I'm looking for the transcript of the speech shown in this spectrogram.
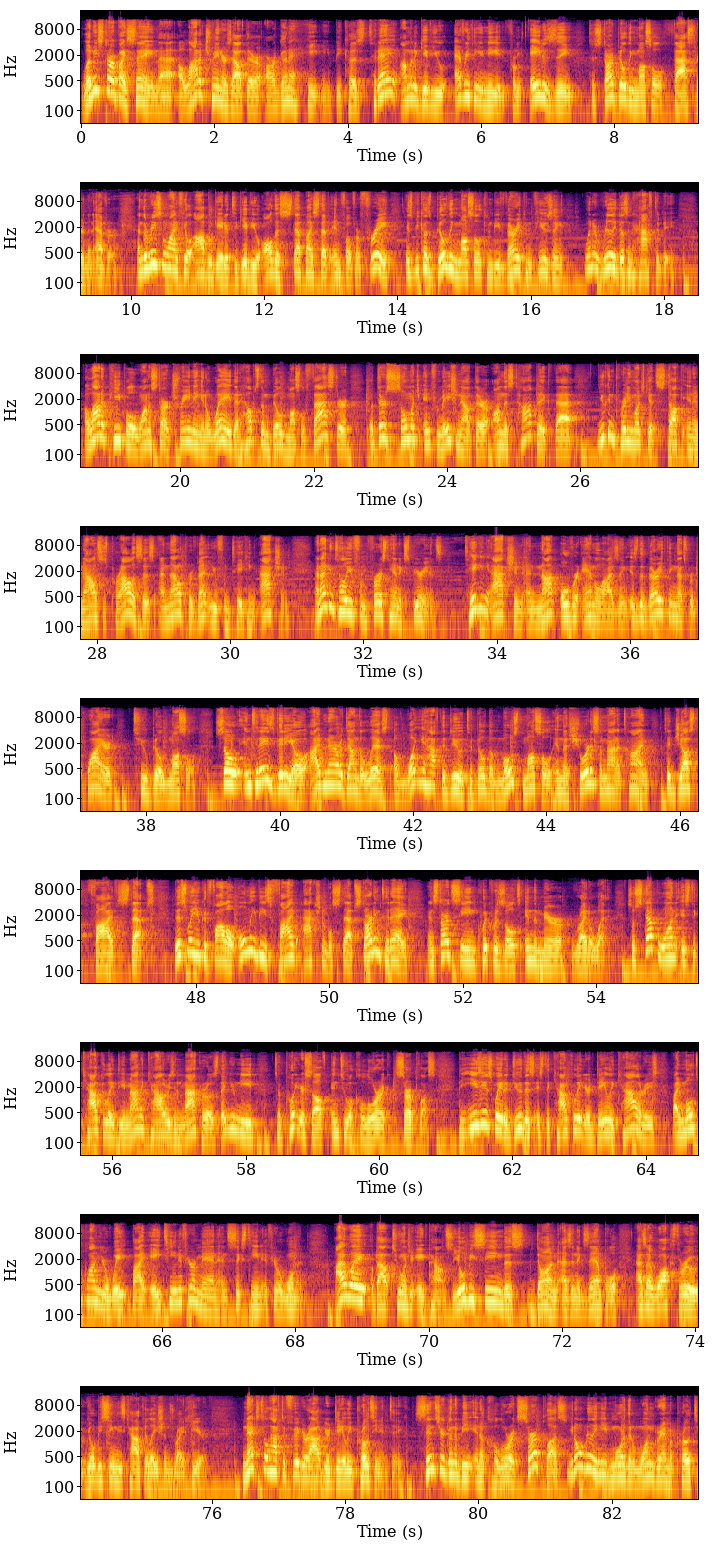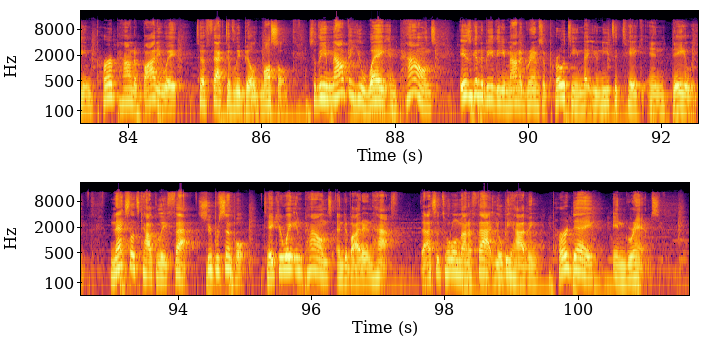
Let me start by saying that a lot of trainers out there are gonna hate me because today I'm gonna give you everything you need from A to Z to start building muscle faster than ever. And the reason why I feel obligated to give you all this step by step info for free is because building muscle can be very confusing when it really doesn't have to be. A lot of people want to start training in a way that helps them build muscle faster, but there's so much information out there on this topic that you can pretty much get stuck in analysis paralysis and that'll prevent you from taking action. And I can tell you from firsthand experience, taking action and not overanalyzing is the very thing that's required to build muscle. So in today's video, I've narrowed down the list of what you have to do to build the most muscle in the shortest amount of time to just five steps. This way you could follow only these five actionable steps starting today and start seeing quick results in the mirror right away. So step one is to calculate the amount of calories and macros that you need to put yourself into a caloric surplus. The easiest way to do this is to calculate your daily calories by multiplying your weight by 18 if you're a man and 16 if you're a woman. I weigh about 208 pounds, so you'll be seeing this done as an example. As I walk through, you'll be seeing these calculations right here. Next, you'll have to figure out your daily protein intake. Since you're gonna be in a caloric surplus, you don't really need more than one gram of protein per pound of body weight to effectively build muscle. So the amount that you weigh in pounds is gonna be the amount of grams of protein that you need to take in daily. Next, let's calculate fat. Super simple. Take your weight in pounds and divide it in half. That's the total amount of fat you'll be having per day in grams.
